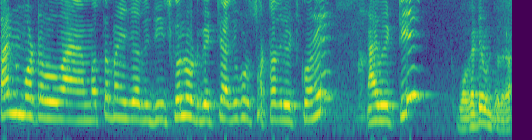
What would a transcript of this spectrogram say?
కానీ మొట్ట మొత్తం తీసుకొని ఒకటి పెట్టి అది కూడా చుట్టది పెట్టుకొని నాకు పెట్టి ఒకటే ఉంటుందిరా.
